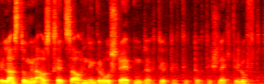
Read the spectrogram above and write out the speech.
Belastungen ausgesetzt, auch in den Großstädten durch, durch, durch, durch die schlechte Luft.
